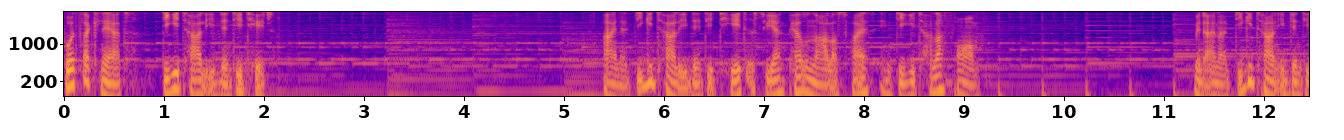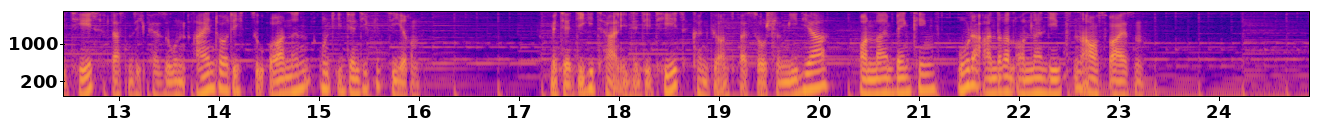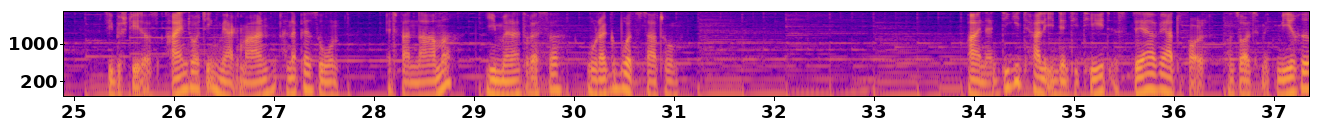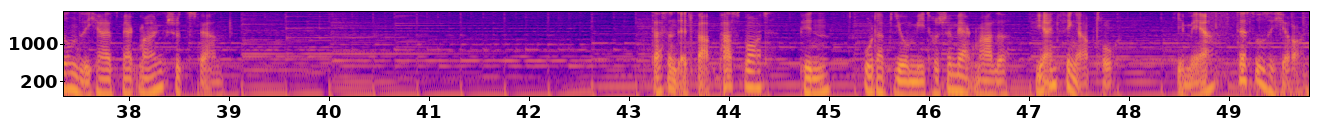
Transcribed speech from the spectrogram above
Kurz erklärt, digitale Identität. Eine digitale Identität ist wie ein Personalausweis in digitaler Form. Mit einer digitalen Identität lassen sich Personen eindeutig zuordnen und identifizieren. Mit der digitalen Identität können wir uns bei Social Media, Online-Banking oder anderen Online-Diensten ausweisen. Sie besteht aus eindeutigen Merkmalen einer Person, etwa Name, E-Mail-Adresse oder Geburtsdatum. Eine digitale Identität ist sehr wertvoll und sollte mit mehreren Sicherheitsmerkmalen geschützt werden. Das sind etwa Passwort, PIN oder biometrische Merkmale wie ein Fingerabdruck. Je mehr, desto sicherer.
